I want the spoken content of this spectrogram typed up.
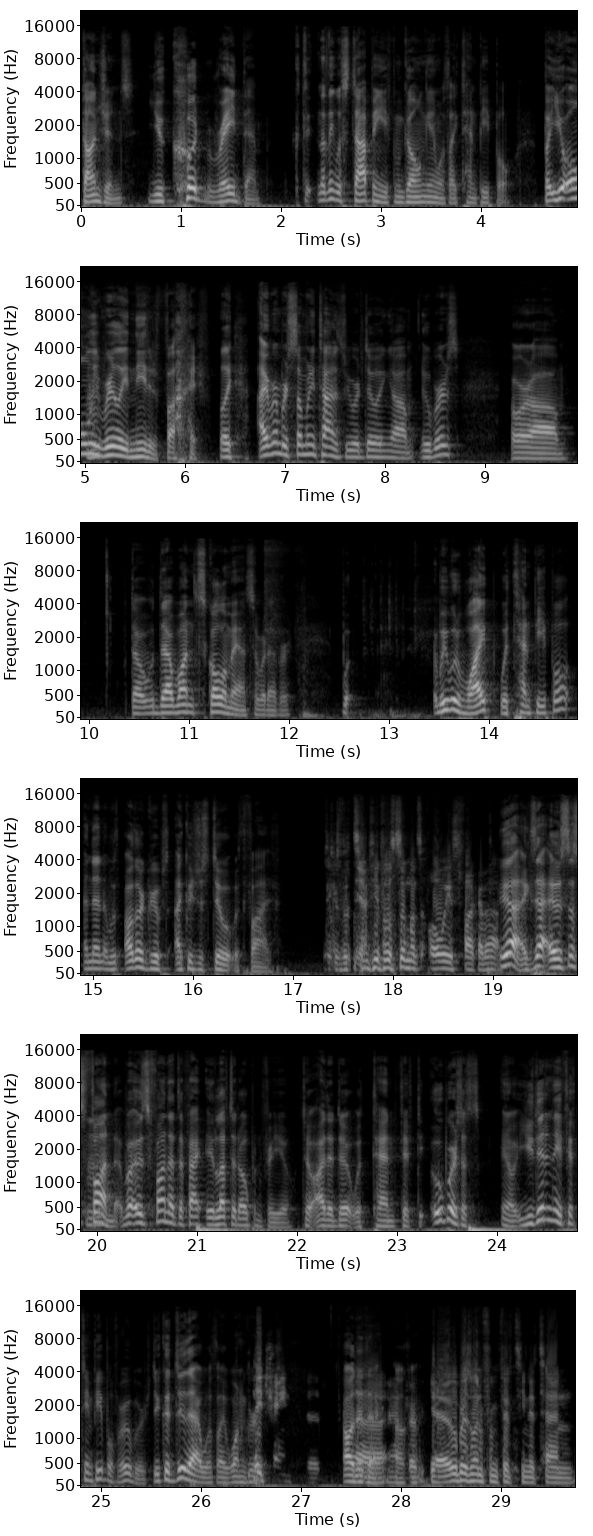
dungeons you could raid them. Nothing was stopping you from going in with like ten people, but you only really needed five. Like I remember so many times we were doing um, Ubers, or um, the that one Scholomance or whatever. W- We would wipe with ten people, and then with other groups I could just do it with five. Because with 10 people, someone's always fucking up. Yeah, exactly. It was just fun, but it was fun that the fact it left it open for you to either do it with 10, 50 Ubers. That's you know you didn't need fifteen people for Ubers. You could do that with like one group. They changed it. oh, did uh, they? Okay. Yeah, Uber's went from 15 to 10.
